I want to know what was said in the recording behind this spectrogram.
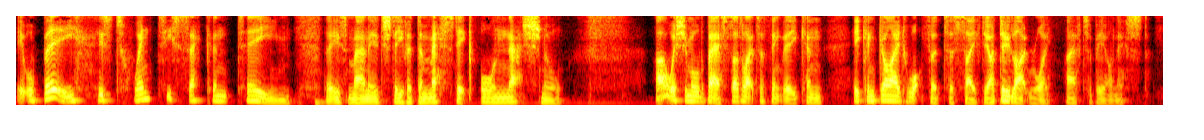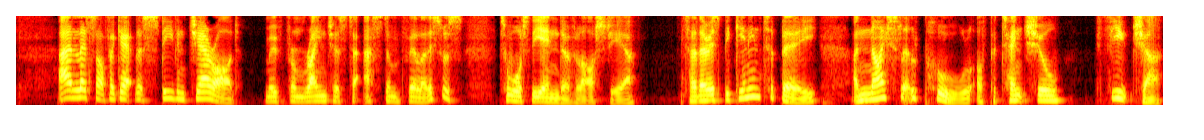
It will be his 22nd team that he's managed, either domestic or national. I wish him all the best. I'd like to think that he can he can guide Watford to safety. I do like Roy, I have to be honest. And let's not forget that Steven Gerrard moved from Rangers to Aston Villa. This was towards the end of last year. So there is beginning to be a nice little pool of potential future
